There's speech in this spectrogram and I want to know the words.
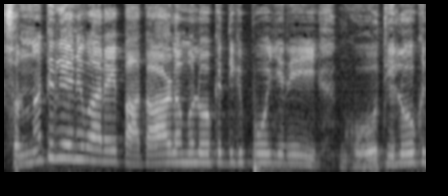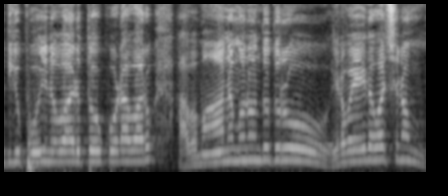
సున్నతి లేని వారే పాతాళములోకి దిగిపోయిరి. గోతిలోకి దిగిపోయిన వారితో కూడా వారు అవమానమునందుదురు. ఇరవై ఐదవ వచనం.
